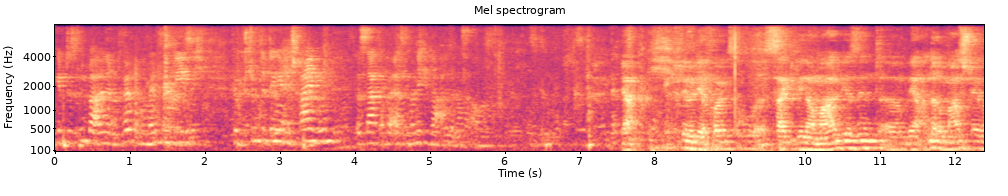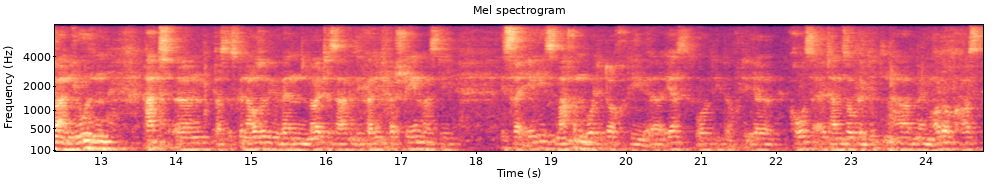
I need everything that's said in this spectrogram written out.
gibt es überall in der Bevölkerung Menschen, die sich für bestimmte Dinge entscheiden, das sagt aber erstmal nicht über alle was aus. Ja, ich stimme dir voll zu. Es zeigt, wie normal wir sind. Äh, wer andere Maßstäbe an Juden hat. Ähm, das ist genauso wie wenn Leute sagen, sie können nicht verstehen, was die Israelis machen, wo die doch die äh, erst, wo die doch die ihre Großeltern so gelitten haben im Holocaust.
